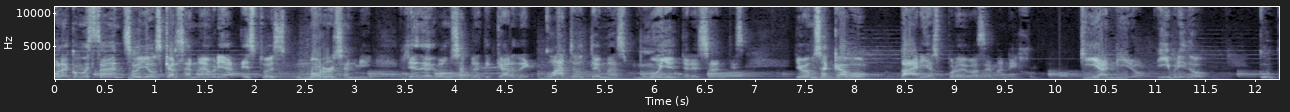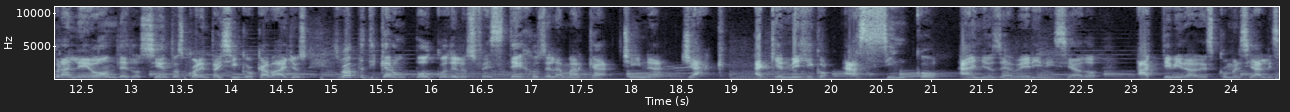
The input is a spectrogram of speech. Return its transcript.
Hola, ¿cómo están? Soy Oscar Sanabria, esto es Motors and Me. El día de hoy vamos a platicar de cuatro temas muy interesantes. Llevamos a cabo varias pruebas de manejo. Kia Niro híbrido, Cupra León de 245 caballos. Les voy a platicar un poco de los festejos de la marca china Jack aquí en México a cinco años de haber iniciado actividades comerciales.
